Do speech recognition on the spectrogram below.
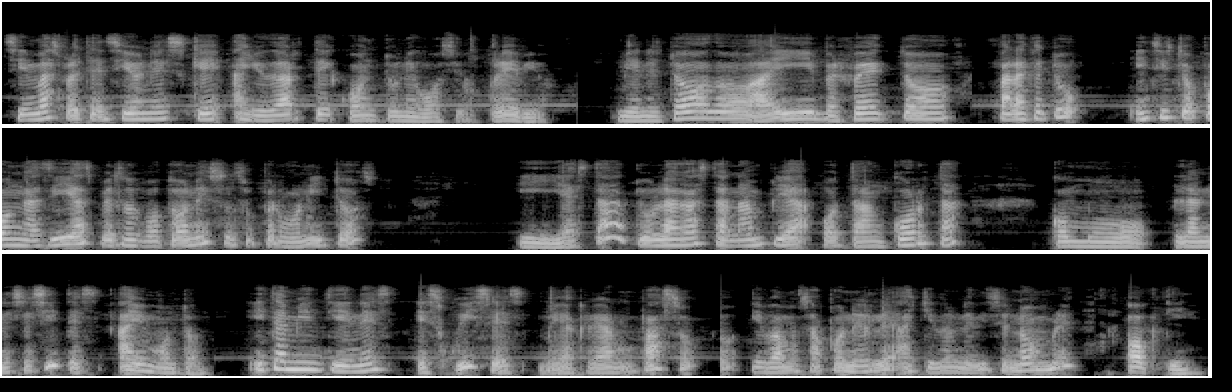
sin más pretensiones que ayudarte con tu negocio previo. Viene todo ahí, perfecto, para que tú, insisto, pongas días, ves los botones, son súper bonitos. Y ya está, tú la hagas tan amplia o tan corta como la necesites. Hay un montón. Y también tienes squeezes. Voy a crear un paso y vamos a ponerle aquí donde dice nombre, opt-in.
